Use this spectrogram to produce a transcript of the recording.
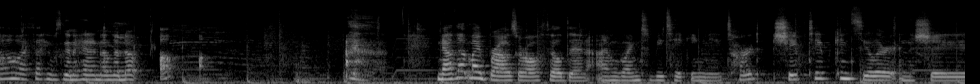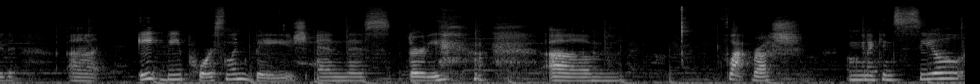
Oh, I thought he was gonna hit another note. Oh. Now that my brows are all filled in, I'm going to be taking the Tarte Shape Tape Concealer in the shade uh, 8B Porcelain Beige and this dirty um, flat brush. I'm gonna conceal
